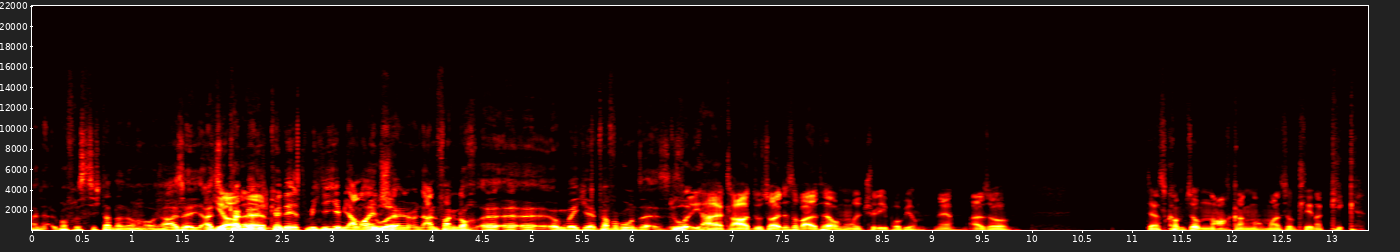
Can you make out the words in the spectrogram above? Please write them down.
man überfrisst sich dann dann auch. Ja? Also, ich, also Ja, ich, kann mir, ähm, ich könnte jetzt mich nicht im Januar du- hinstellen und anfangen noch äh, äh, irgendwelche Pfefferkuchen. zu- Es Du, ist, ja, klar, du solltest auf alle Fälle auch noch eine Chili probieren. Ne? Also, das kommt so im Nachgang nochmal, so ein kleiner Kick.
